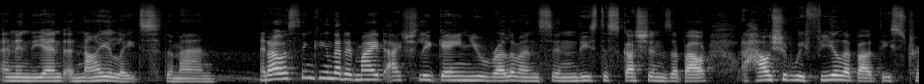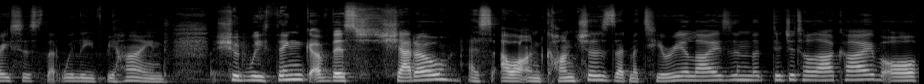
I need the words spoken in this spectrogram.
and in the end annihilates the man. And I was thinking that it might actually gain new relevance in these discussions about how should we feel about these traces that we leave behind. Should we think of this shadow as our unconscious that materialize in the digital archive or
